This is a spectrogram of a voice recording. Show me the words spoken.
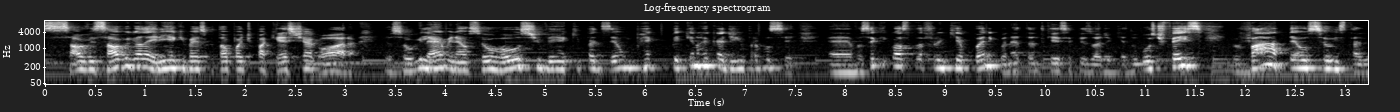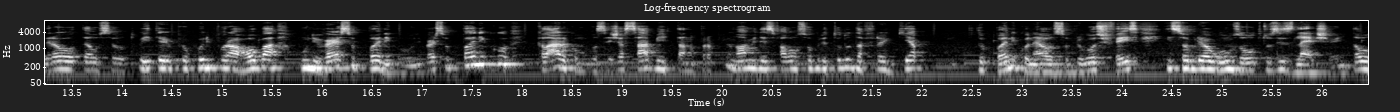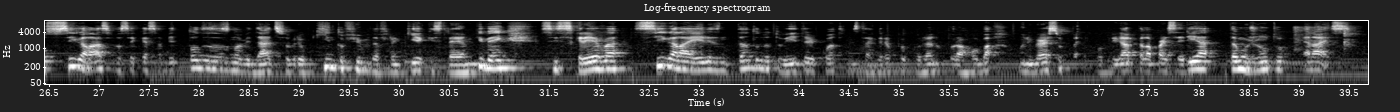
Salve, salve galerinha que vai escutar o podcast agora. Eu sou o Guilherme, né, o seu host, venho aqui para dizer um pequeno recadinho para você. É, você que gosta da franquia Pânico, né, tanto que esse episódio aqui é do Ghostface, vá até o seu Instagram ou até o seu Twitter e procure por arroba Universo Pânico. Universo Pânico, claro, como você já sabe, está no próprio nome, eles falam sobre tudo da franquia do Pânico, né, sobre o Ghostface e sobre alguns outros slasher. Então siga lá se você quer saber todas as novidades sobre o quinto filme da franquia que estreia ano que vem. Se inscreva, siga lá eles tanto no Twitter quanto no Instagram procurando por arroba Universo Pânico. Obrigado pela parceria, tamo junto, é nóis!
